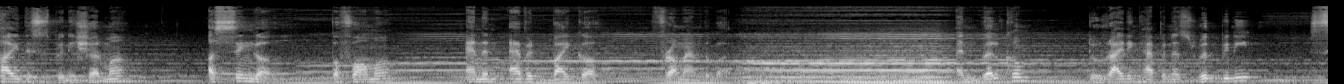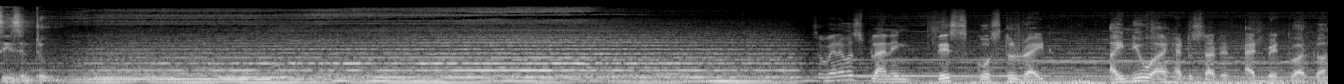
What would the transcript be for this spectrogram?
Hi, this is Binny Sharma, a singer, performer, and an avid biker from Ahmedabad welcome to Riding Happiness with Binny Season 2. So, when I was planning this coastal ride, I knew I had to start it at Bet Dwarka.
